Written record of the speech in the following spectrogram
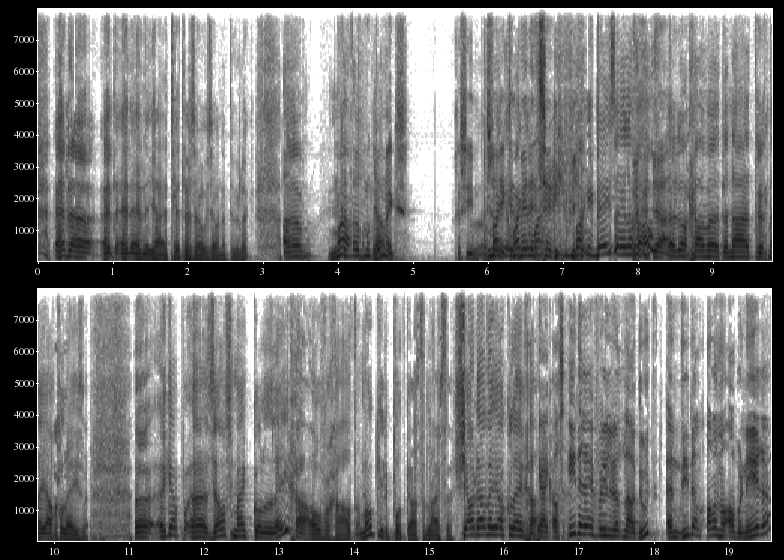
En, eh, en, en, en ja, Twitter sowieso natuurlijk. Ehm, Ik maar, had ook mijn ja. comics gezien. Mag Sorry, ik- mag ik- midden in mag- zijn review. Mag ik deze heel even af? Ja. En dan gaan we daarna terug naar jou gelezen. Eh, ik heb eh, zelfs mijn collega overgehaald om ook jullie podcast te luisteren. Shout-out naar jouw collega. Kijk, als iedereen van jullie dat nou doet en die dan allemaal abonneren,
